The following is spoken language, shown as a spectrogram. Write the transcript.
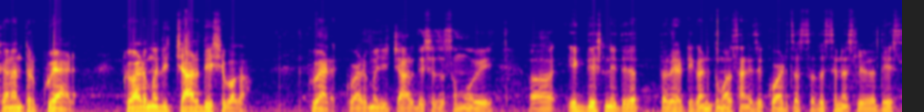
त्यानंतर क्वॅड. क्वॅडमध्ये चार देश आहे बघा. क्वॅड. क्वॅडमध्ये चार देशाचा समूह आहे. एक देश नाही त्याच्यात तर ह्या ठिकाणी तुम्हाला सांगायचं क्वाडचा सदस्य नसलेला देश.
